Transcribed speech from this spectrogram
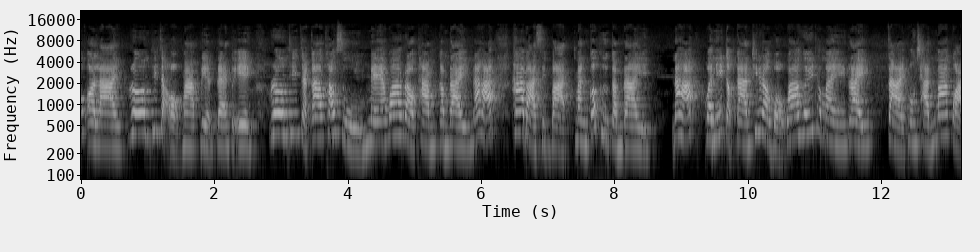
กออนไลน์ เริ่มที่จะออกมาเปลี่ยนแปลงตัวเอง เริ่มที่จะก้าว สูง แม้ว่าเราทำกำไรนะคะ5บาท 10 บาทมันก็คือกำไรนะคะ วันนี้กับการที่เราบอกว่าเฮ้ยทำไมรายจ่ายของฉันมากกว่า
